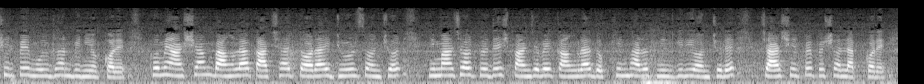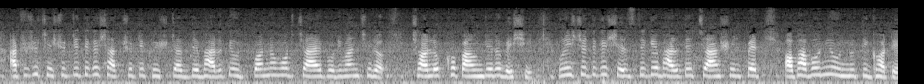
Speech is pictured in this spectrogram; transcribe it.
শিল্পের মূলধন বিনিয়োগ করে ক্রমে আসাম, বাংলা, কাছাড়, তরাই, ডুয়ার্স অঞ্চল, হিমাচল প্রদেশ, পাঞ্জাবের কাংড়া, দক্ষিণ ভারত, নীলগিরি অঞ্চলে চা শিল্পের প্রসার লাভ করে। আঠারোশো ছেষট্টি থেকে সাতষট্টি খ্রিস্টাব্দে ভারতে উৎপন্ন মোট চায়ের পরিমাণ ছিল ছ লক্ষ পাউন্ডেরও বেশি। উনিশশো থেকে শেষ দিকে ভারতের চা শিল্পের অভাবনীয় উন্নতি ঘটে।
